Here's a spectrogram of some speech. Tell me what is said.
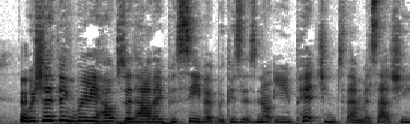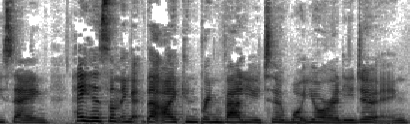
Which I think really helps with how they perceive it because it's not you pitching to them, it's actually you saying, hey, here's something that I can bring value to what you're already doing.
